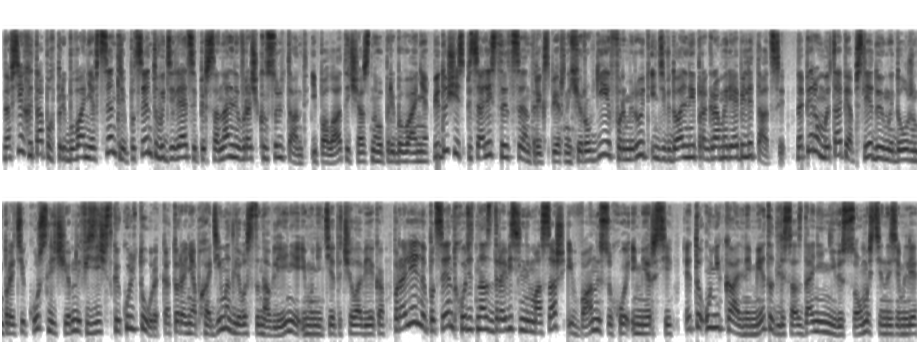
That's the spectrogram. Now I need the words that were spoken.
На всех этапах пребывания в центре пациенту выделяется персональный врач-консультант и палаты частного пребывания. Ведущие специалисты Центра экспертной хирургии формируют индивидуальные программы реабилитации. На первом этапе обследуемый должен пройти курс лечебной физической культуры, которая необходима для восстановления иммунитета человека. Параллельно пациент ходит на оздоровительный массаж и ванны сухой иммерсии. Это уникальный метод для создания невесомости на Земле.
